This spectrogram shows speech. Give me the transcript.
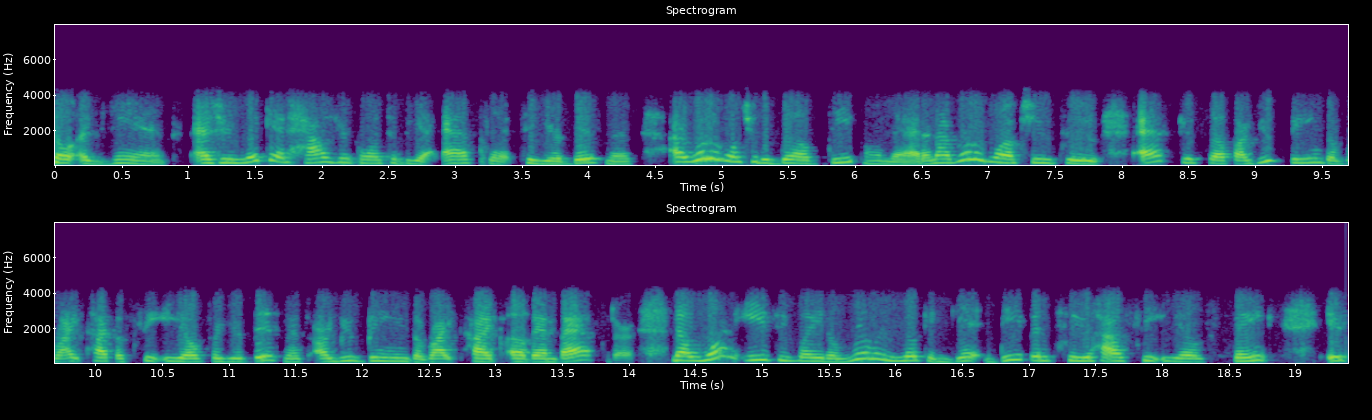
So, again, as you look at how you're going to be an asset to your business, I really want you to delve deep on that. And I really want you to ask yourself are you being the right type of CEO for your business? Are you being the right type of ambassador? Now, one easy way to really look and get deep into how CEOs think is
